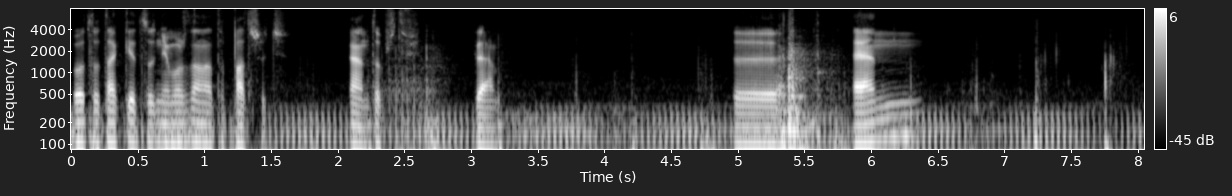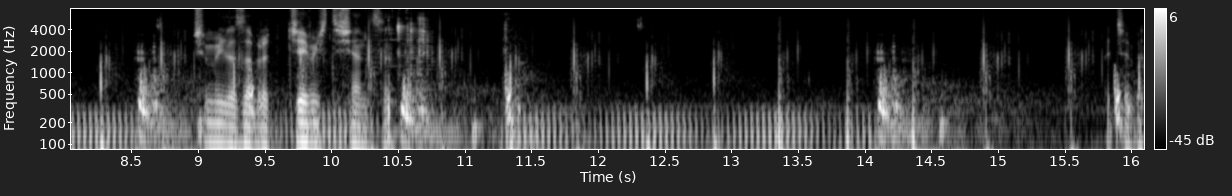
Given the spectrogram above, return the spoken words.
było to takie, co nie można na to patrzeć. Grałem to przed chwilą. Grałem. Ten... Musimy ile zebrać? 9000. Ciebie.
